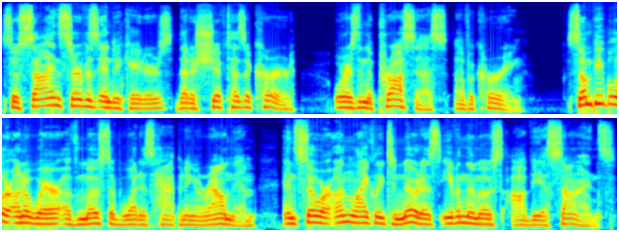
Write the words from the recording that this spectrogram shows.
So signs serve as indicators that a shift has occurred or is in the process of occurring. Some people are unaware of most of what is happening around them, and so are unlikely to notice even the most obvious signs.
